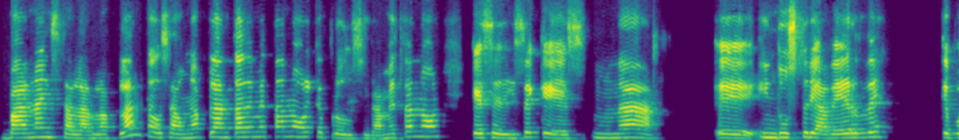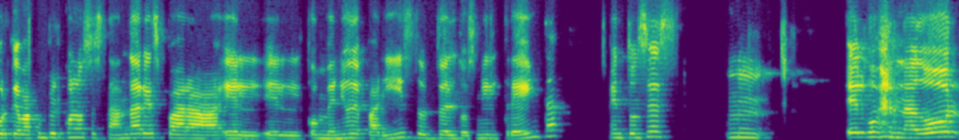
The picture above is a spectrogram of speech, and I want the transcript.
van a instalar la planta, o sea, una planta de metanol que producirá metanol, que se dice que es una eh, industria verde, que porque va a cumplir con los estándares para el, convenio de París del 2030. Entonces, mm, el gobernador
